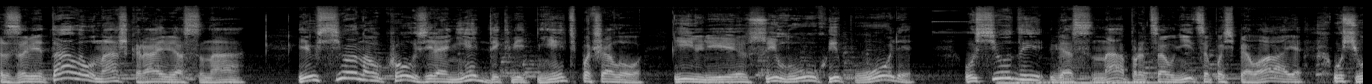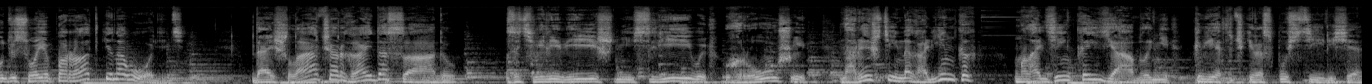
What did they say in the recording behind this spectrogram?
Завітала ў наш край вясна, і ўсё наўкол зелянеть ды кветнець пачало, і лес, і луг, і поле. Усюды вясна працаўніца паспявае, усюды свае парадкі наводзіць. Дайшла чарга і да саду. Зацвілі вішні, слівы, грушы. Нарэшце і на галінках маладзенькай яблыні кветачкі распусціліся.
